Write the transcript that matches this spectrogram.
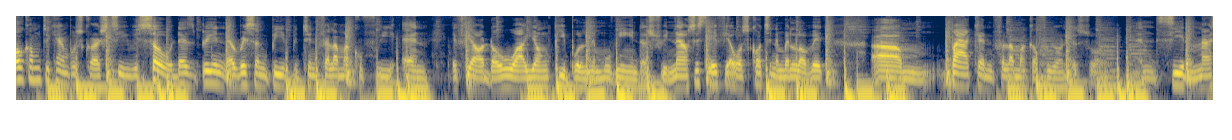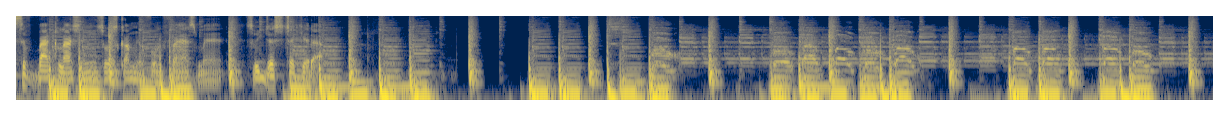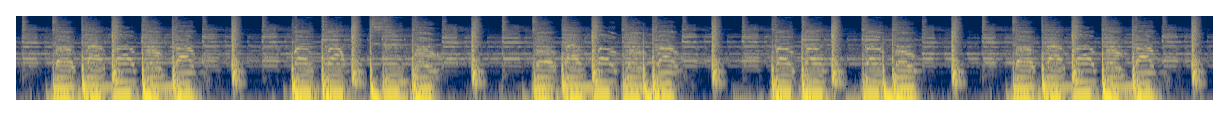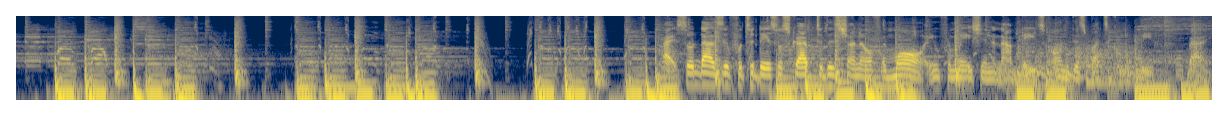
Welcome to Campus Crush TV. So, there's been a recent beef between Fella Makafui and Efia Odo, who are young people in the movie industry. Now, Sister Afia was caught in the middle of it, um, back and Fella Makafui on this one. And see the massive backlash and insults coming from fans, man. So, just check it out. Alright, so that's it for today. Subscribe to this channel for more information and updates on this particular beef. Bye.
